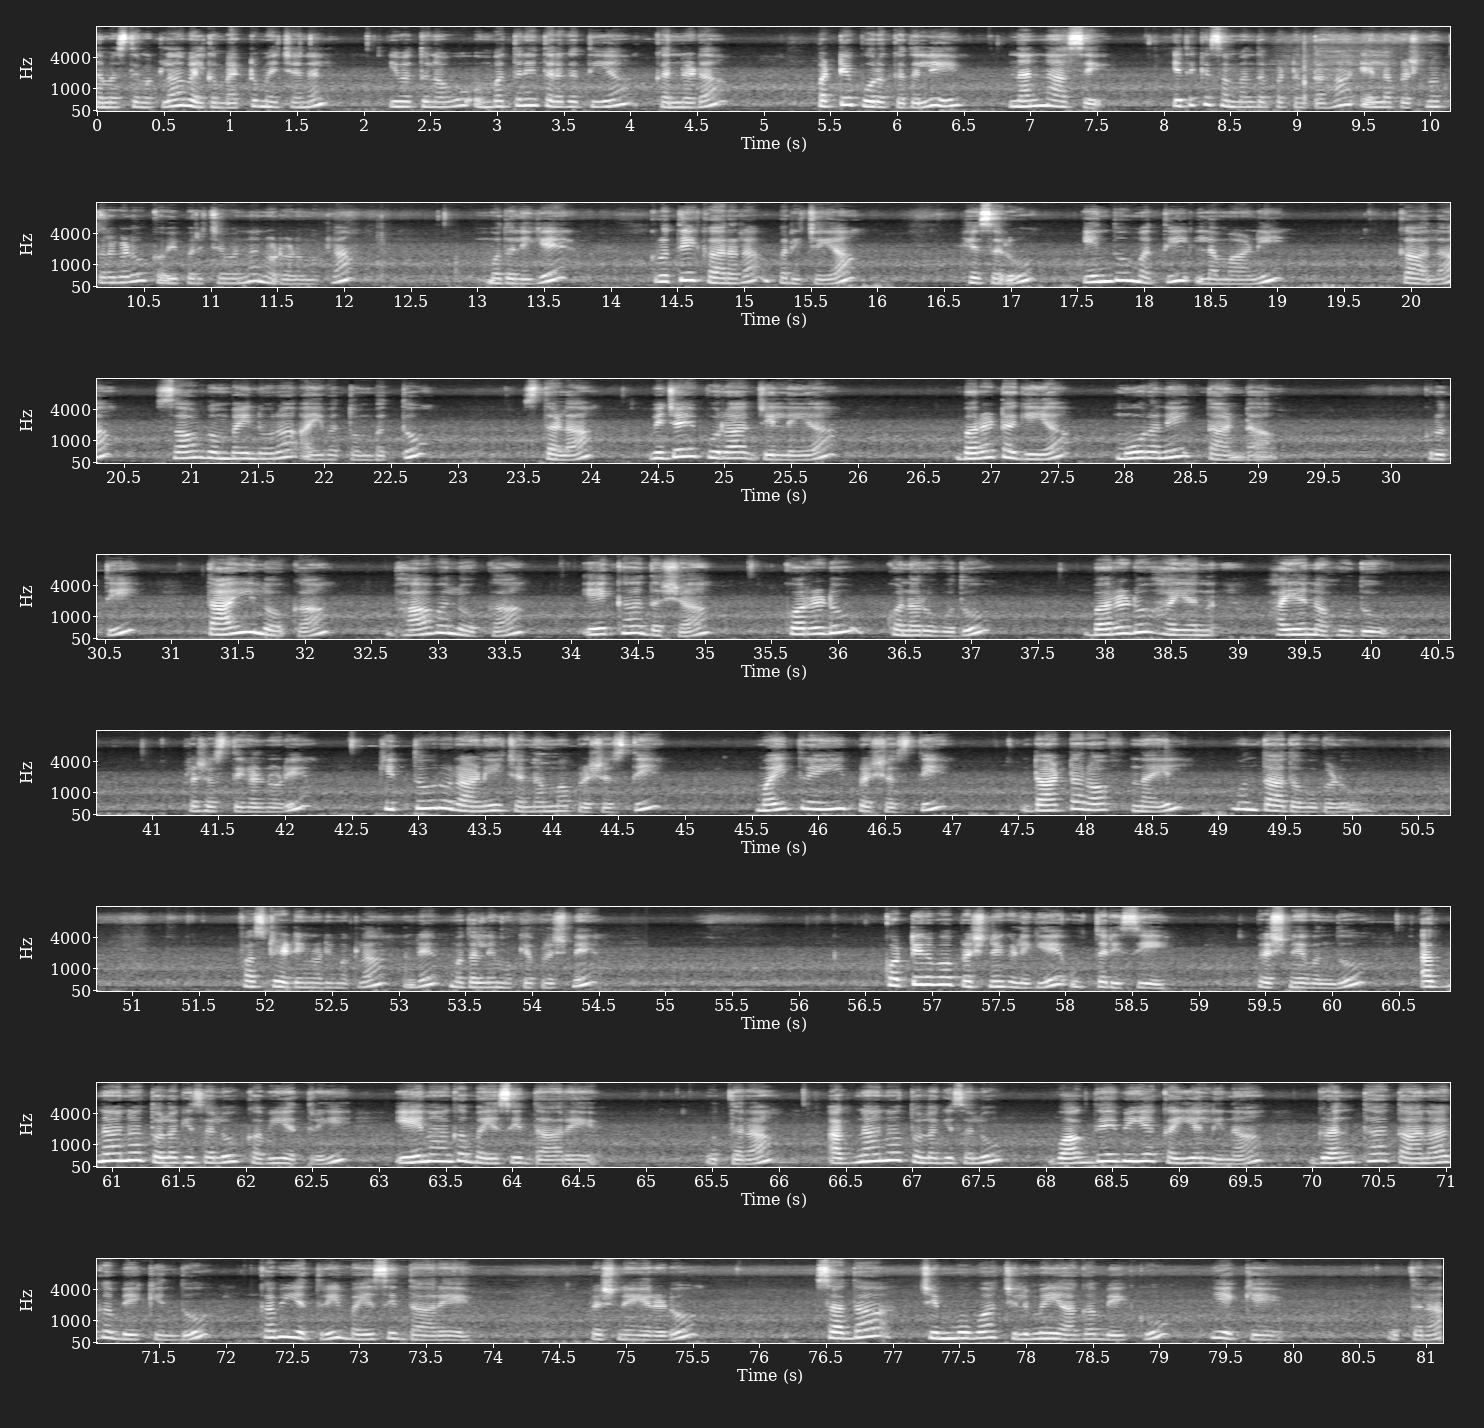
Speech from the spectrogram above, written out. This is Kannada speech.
ನಮಸ್ತೆ ಮಕ್ಕಳ welcome back to my channel ಇವತ್ತು ನಾವು ಒಂಬತ್ತನೇ ತರಗತಿಯ ಕನ್ನಡ ಪಠ್ಯಪೂರಕದಲ್ಲಿ ನನ್ನ ಆಸೆ. ಇದಕ್ಕೆ ಸಂಬಂಧಪಟ್ಟಂತಹ ಎಲ್ಲ ಪ್ರಶ್ನೋತ್ತರಗಳು, ಕವಿ ಪರಿಚಯವನ್ನು ನೋಡೋಣ ಮಕ್ಕಳ. ಮೊದಲಿಗೆ ಕೃತಿಕಾರರ ಪರಿಚಯ. ಹೆಸರು ಇಂದುಮತಿ ಲಮಾಣಿ. ಕಾಲ ಸಾವಿರದ ಒಂಬೈನೂರ ಐವತ್ತೊಂಬತ್ತು. ಸ್ಥಳ ವಿಜಯಪುರ ಜಿಲ್ಲೆಯ ಬರಟಗಿಯ ಮೂರನೇ ತಾಂಡ. ಕೃತಿ ತಾಯಿಲೋಕ ಭಾವಲೋಕ ಏಕಾದಶ, ಕೊರಡು ಕೊನರುವುದು, ಬರಡು ಹಯನ, ಹಯನಹುದು. ಪ್ರಶಸ್ತಿಗಳು ನೋಡಿ. ಕಿತ್ತೂರು ರಾಣಿ ಚೆನ್ನಮ್ಮ ಪ್ರಶಸ್ತಿ, ಮೈತ್ರೇಯಿ ಪ್ರಶಸ್ತಿ, ಡಾಟರ್ ಆಫ್ ನೈಲ್ ಮುಂತಾದವುಗಳು. ಫಸ್ಟ್ ಹೆಡ್ಡಿಂಗ್ ನೋಡಿ ಮಕ್ಕಳ, ಅಂದರೆ ಮೊದಲನೇ ಮುಖ್ಯ ಪ್ರಶ್ನೆ. ಕೊಟ್ಟಿರುವ ಪ್ರಶ್ನೆಗಳಿಗೆ ಉತ್ತರಿಸಿ. ಪ್ರಶ್ನೆ ಒಂದು. ಅಜ್ಞಾನ ತೊಲಗಿಸಲು ಕವಿಯತ್ರಿ ಏನಾಗ ಬಯಸಿದ್ದಾರೆ? ಉತ್ತರ. ಅಜ್ಞಾನ ತೊಲಗಿಸಲು ವಾಗ್ದೇವಿಯ ಕೈಯಲ್ಲಿನ ಗ್ರಂಥ ತಾನಾಗಬೇಕೆಂದು ಕವಿಯತ್ರಿ ಬಯಸಿದ್ದಾರೆ. ಪ್ರಶ್ನೆ ಎರಡು. ಸದಾ ಚಿಮ್ಮುವ ಚಿಲುಮೆಯಾಗಬೇಕು ಏಕೆ? ಉತ್ತರ.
